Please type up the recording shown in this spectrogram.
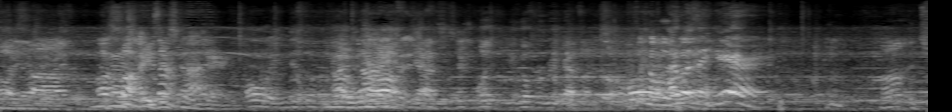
Oh, fuck, I missed that. Oh, wait, this was No, we're off. Yeah, what, you go for regrabs on this one. I wasn't here. Huh? It's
